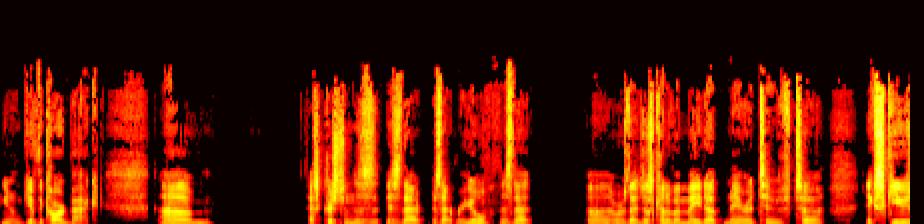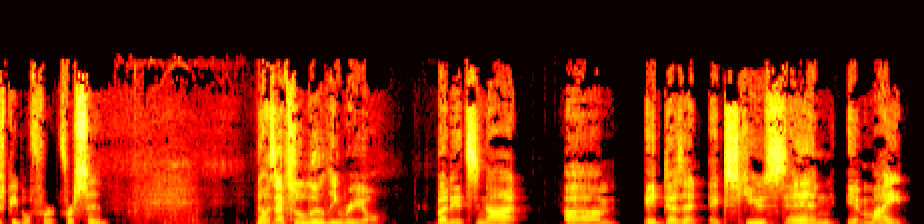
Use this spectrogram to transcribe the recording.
You know, give the card back. Um, as Christians, is, is that is that real? Is that uh, or is that just kind of a made up narrative to excuse people for for sin? No, it's absolutely real, but it's not. Um, it doesn't excuse sin. It might.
